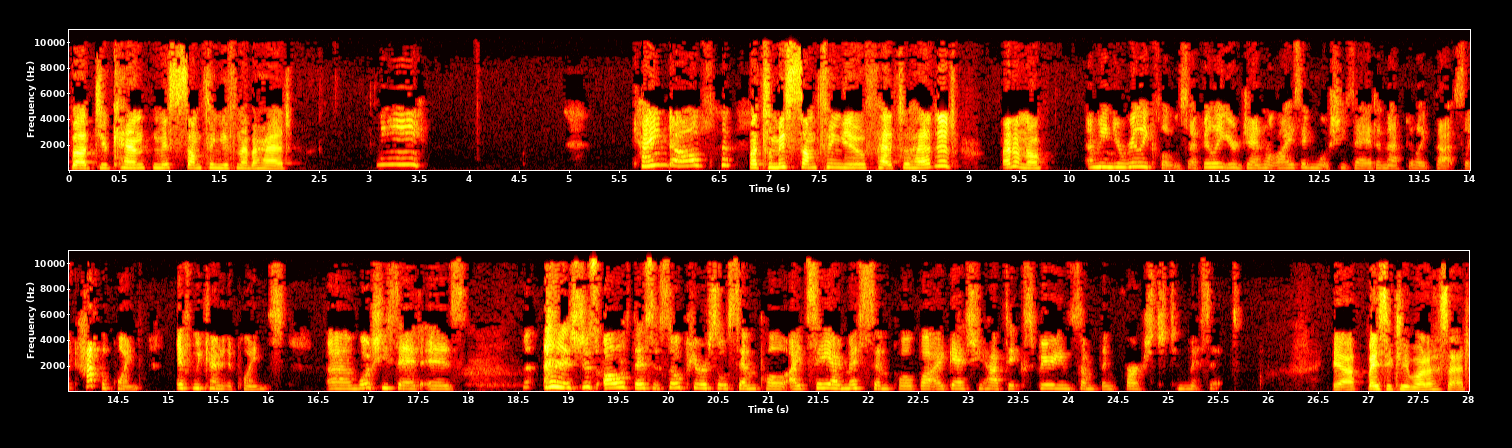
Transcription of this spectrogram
but you can't miss something you've never had. Eh. Kind of. But to miss something you've had to had it, I don't know. I mean, you're really close. I feel like you're generalizing what she said, and I feel like that's like half a point if we counted points. Um, what she said is, it's just all of this. It's so pure, so simple. I'd say I miss simple, but I guess you have to experience something first to miss it. Yeah, basically what I said.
